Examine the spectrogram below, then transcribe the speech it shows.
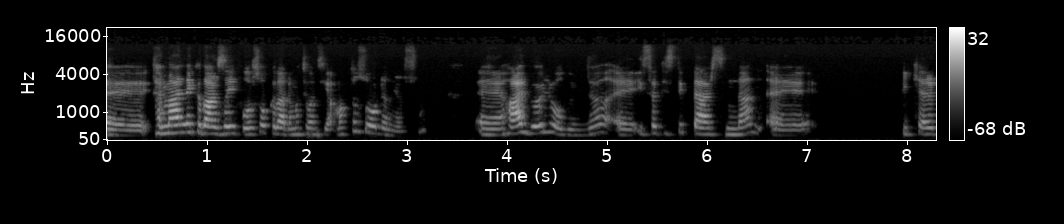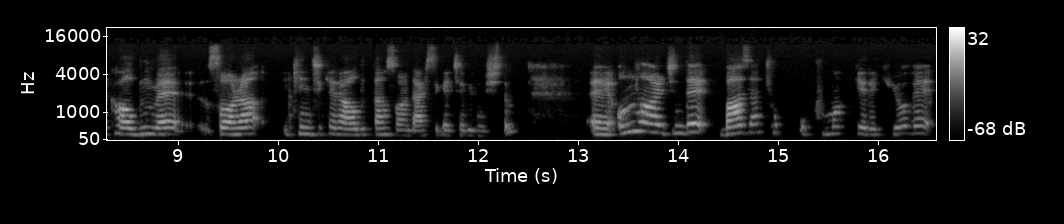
E, temel ne kadar zayıf olursa o kadar da matematik yapmakta zorlanıyorsun. E, hal böyle olunca e, istatistik dersinden e, bir kere kaldım ve sonra ikinci kere aldıktan sonra dersi geçebilmiştim. E, onun haricinde bazen çok okumak gerekiyor ve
